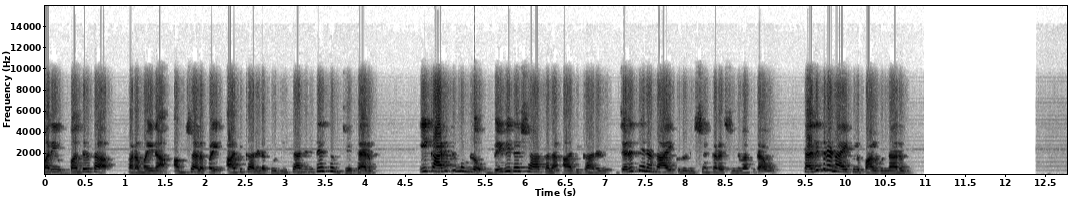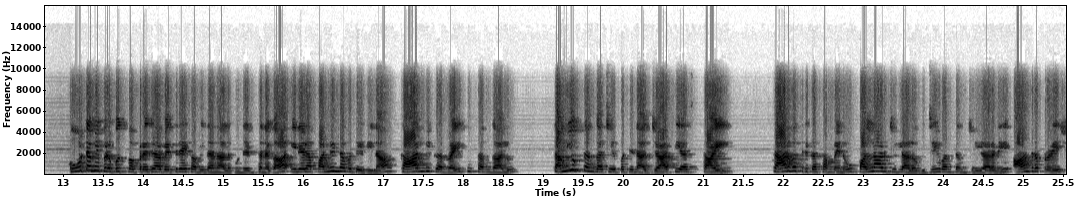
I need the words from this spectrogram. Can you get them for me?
మరియు భద్రతా పరమైన అంశాలపై అధికారులకు దిశానిర్దేశం చేశారు. ఈ కార్యక్రమంలో వివిధ శాఖల అధికారులు జనసేన నాయకులు నిశంకర శ్రీనివాసరావు తదితర నాయకులు పాల్గొన్నారు. కూటమి ప్రభుత్వ ప్రజా వ్యతిరేక విధానాలకు నిరసనగా ఈ నెల పన్నెండవ తేదీన కార్మిక రైతు సంఘాలు సంయుక్తంగా చేపట్టిన జాతీయ స్థాయి సార్వత్రిక సమ్మెను పల్నాడు జిల్లాలో విజయవంతం చేయాలని ఆంధ్రప్రదేశ్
